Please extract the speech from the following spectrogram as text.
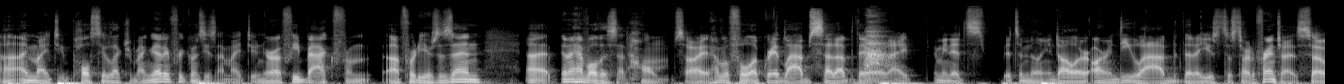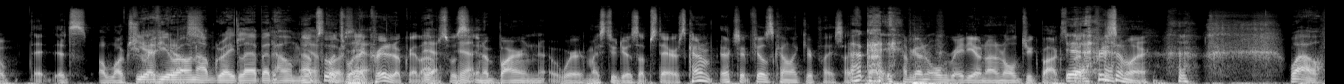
Uh, I might do pulsed electromagnetic frequencies. I might do neurofeedback from uh, 40 years of Zen. Uh, and I have all this at home. So I have a full upgrade lab set up there. And I, I mean, it's, it's a million dollar R and D lab that I used to start a franchise. So it, it's a luxury. You have your yes. own upgrade lab at home. Yeah, Absolutely. course, where yeah. I created Upgrade Labs Yeah, was in a barn where my studio's upstairs. Kind of actually it feels kind of like your place. I've, Okay. I've, I've got an old radio, not an old jukebox, but pretty similar. Wow,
